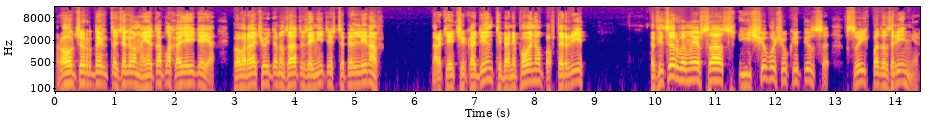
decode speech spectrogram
Роджер Дельта Зеленый, это плохая идея. Поворачивайте назад и займитесь Цепелинов. Ракетчик один, тебя не понял, повтори. Офицер ВМФ САС еще больше укрепился в своих подозрениях.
